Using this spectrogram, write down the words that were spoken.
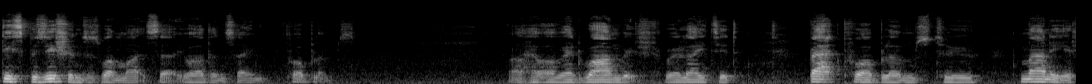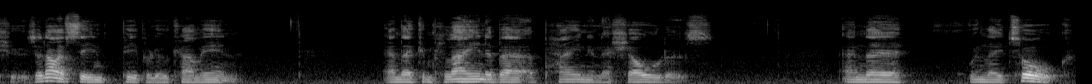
dispositions, as one might say, rather than saying problems. I read one which related back problems to money issues, and I've seen people who come in and they complain about a pain in their shoulders and when they talk,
